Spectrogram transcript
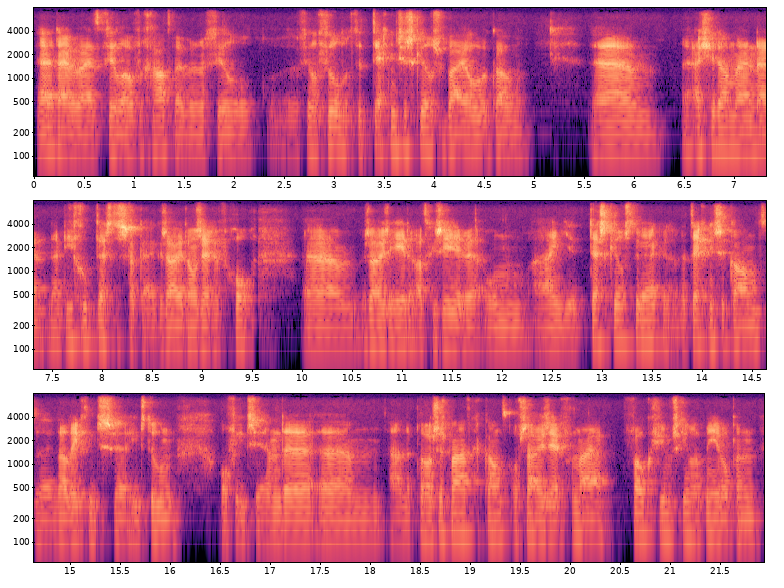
daar hebben wij het veel over gehad. We hebben veel, veelvuldig de technische skills voorbij horen komen. Um, als je dan naar, naar, naar, die groep testers zou kijken, zou je dan zeggen van goh, Ehm, zou je ze eerder adviseren om aan je testskills te werken, aan de technische kant uh, wellicht iets, uh, iets doen, of iets aan de, um, aan de procesmatige kant? Of zou je zeggen van nou ja, focus je misschien wat meer op een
